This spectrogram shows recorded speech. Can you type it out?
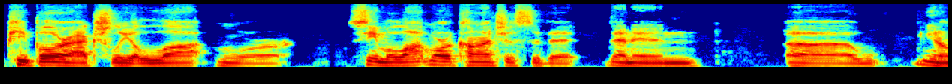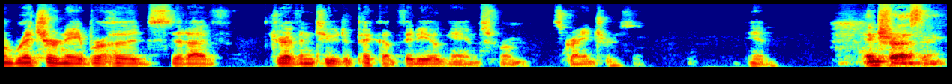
people are actually a lot more seem a lot more conscious of it than in uh, you know richer neighborhoods that I've driven to to pick up video games from strangers. Yeah. Interesting.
